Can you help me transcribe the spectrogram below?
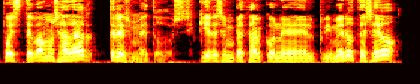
pues te vamos a dar tres métodos. Si quieres empezar con el primero, Teseo.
